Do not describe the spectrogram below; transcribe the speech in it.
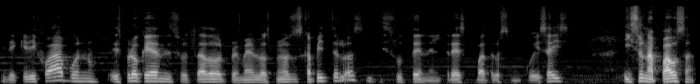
y de que dijo, ah, bueno, espero que hayan disfrutado el primer, los primeros dos capítulos y disfruten el 3, 4, 5 y 6. Hizo una pausa.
